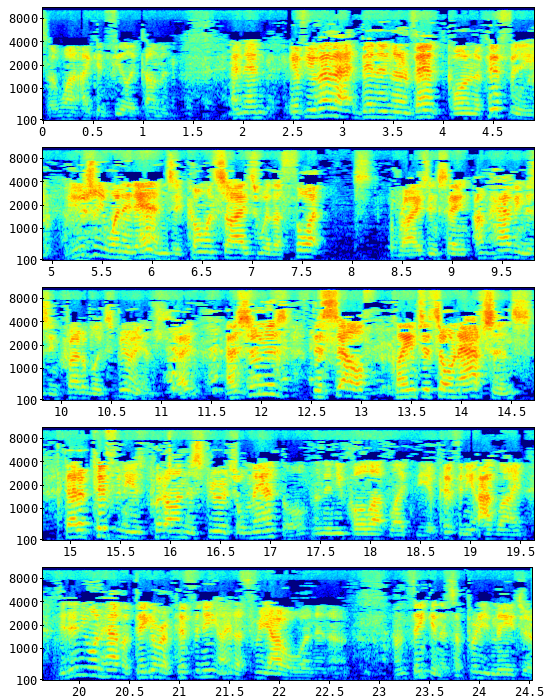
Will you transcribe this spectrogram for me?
So I can feel it coming. And then, if you've ever been in an event called an epiphany, usually when it ends, it coincides with a thought rising saying, I'm having this incredible experience, right? As soon as the self claims its own absence, that epiphany is put on the spiritual mantle, and then you call up like the epiphany hotline. Did anyone have a bigger epiphany? I had a three hour one, and uh, I'm thinking it's a pretty major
